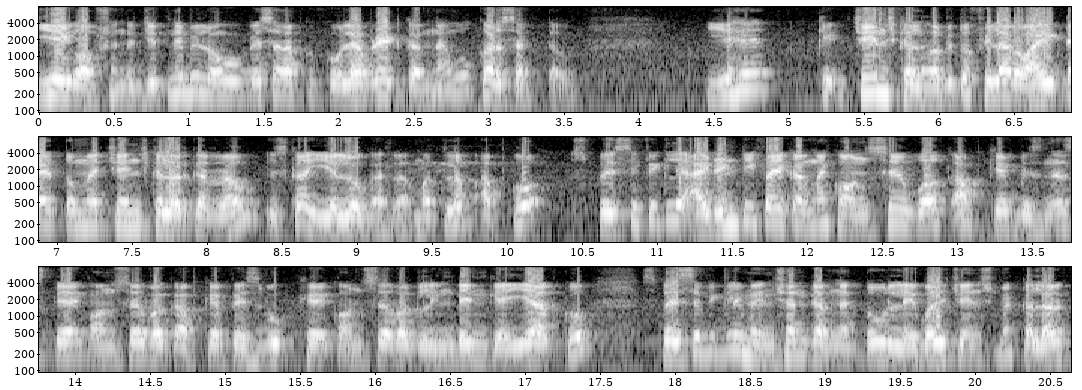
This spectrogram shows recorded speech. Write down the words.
ये एक ऑप्शन है, जितने भी लोगों के साथ आपको कोलेबरेट करना है, वो कर सकते हो। यह चेंज कलर अभी तो फ़िलहाल व्हाइट है तो मैं चेंज कलर कर रहा हूँ। इसका येलो कलर मतलब आपको स्पेसिफिकली आइडेंटिफाई करना है कौन से वर्क आपके बिज़नेस के, कौन से वर्क आपके फेसबुक के, कौन से वर्क लिंकड के। ये आपको स्पेसिफिकली मेंशन करना है तो लेबल चेंज में कलर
